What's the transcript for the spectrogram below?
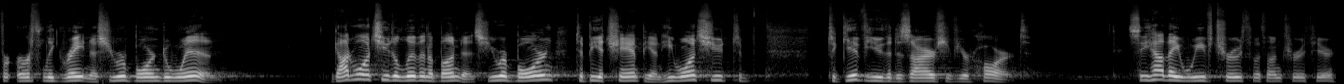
for earthly greatness. You were born to win. God wants you to live in abundance. You were born to be a champion. He wants you to, to give you the desires of your heart. See how they weave truth with untruth here?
